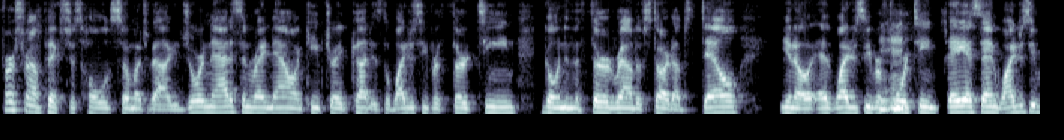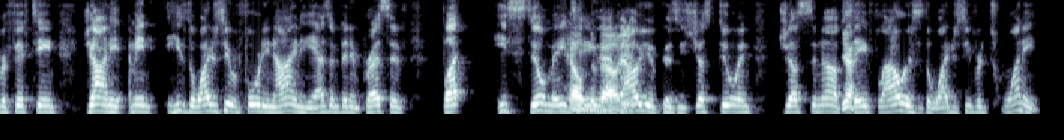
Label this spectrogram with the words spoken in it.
first round picks just hold so much value. Jordan Addison right now on keep trade cut is the wide receiver 13 going in the third round of startups. Dell you know, at wide receiver mm-hmm. 14, JSN, wide receiver 15. Johnny, I mean, he's the wide receiver 49. He hasn't been impressive, but he's still maintaining that value because he's just doing just enough. Yeah. Zay Flowers is the wide receiver 20,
